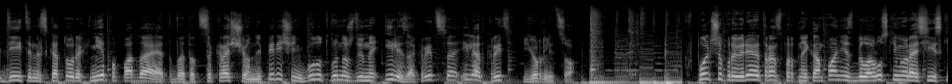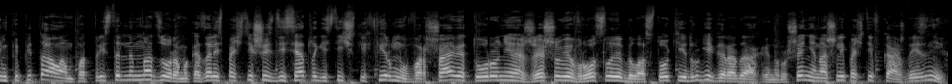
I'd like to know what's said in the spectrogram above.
деятельность которых не попадает в этот сокращенный перечень, будут вынуждены или закрыться, или открыть юрлицо. Польше проверяют транспортные компании с белорусским и российским капиталом. Под пристальным надзором оказались почти 60 логистических фирм в Варшаве, Торуне, Жешуве, Вроцлаве, Белостоке и других городах. И нарушения нашли почти в каждой из них.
